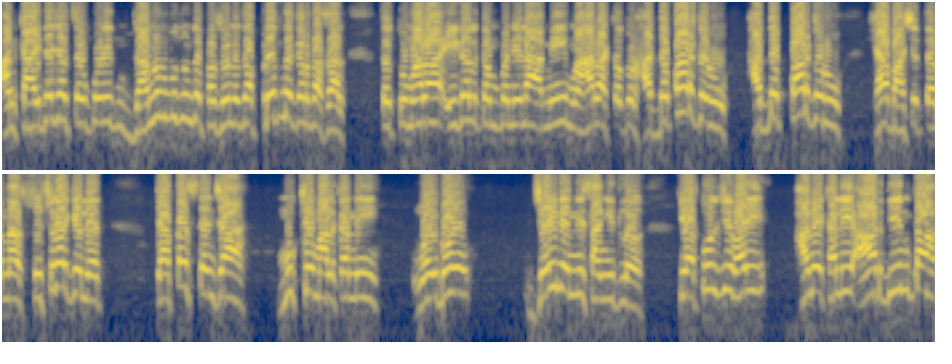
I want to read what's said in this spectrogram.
आणि कायद्याच्या चौकटीत जाणून बुजून जर फसवण्याचा प्रयत्न करत असाल तर तुम्हाला इगल कंपनीला आम्ही महाराष्ट्रातून हद्दपार करू हद्दपार करू ह्या भाषेत त्यांना सूचना केल्यात. त्यातच त्यांच्या मुख्य मालकांनी वैभव जैन यांनी सांगितलं की अतुलजी भाई हमें खाली आठ दिन का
